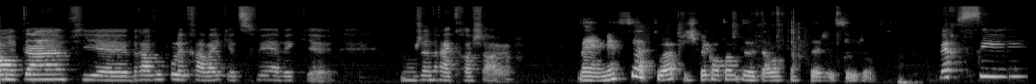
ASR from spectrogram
longtemps. Puis bravo pour le travail que tu fais avec nos jeunes raccrocheurs. Ben, merci à toi. Puis je suis contente de t'avoir partagé ça aujourd'hui. Merci.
